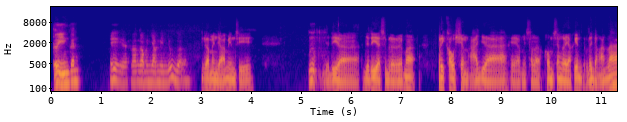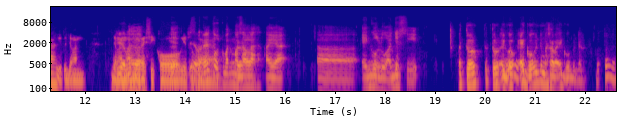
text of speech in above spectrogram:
Teing kan? Iya, nggak nggak menjamin juga. Nggak menjamin sih. Mm. Jadi ya, jadi ya sebenarnya mah precaution aja. Kayak misalnya, kalau misalnya nggak yakin, ya udah janganlah gitu, jangan jangan Iya, ambil resiko Iya, gitu Sebenarnya kan. itu cuma masalah kayak eh, ego lu aja sih. Betul, betul. Ego, Betul. ego ini masalah ego bener. Betul.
